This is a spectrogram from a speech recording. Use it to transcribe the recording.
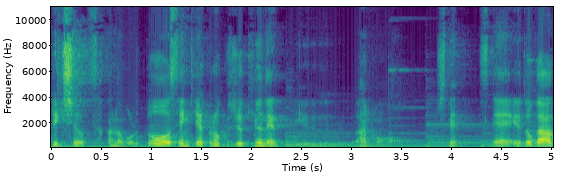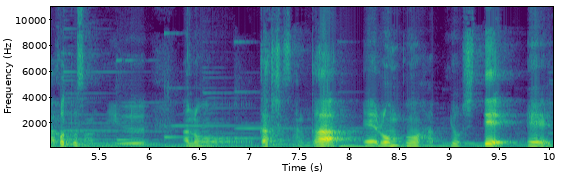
歴史を遡ると、1969年っていう、あの、時点でですね、江戸川コットさんっていう、あの、学者さんが、えー、論文を発表して、え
